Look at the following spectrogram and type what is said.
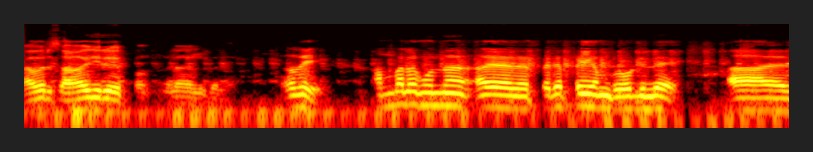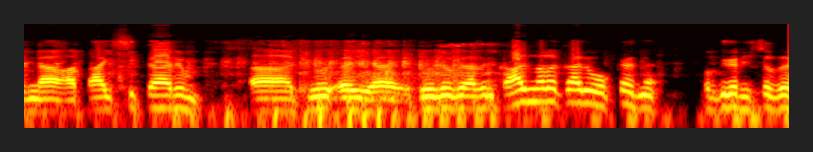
ആ ഒരു സാഹചര്യം ഇപ്പം നിലനിൽക്കുന്നത്. അതെ അമ്പലംകുന്ന് പെരപ്പയ്യം റോഡിലെ ടാക്സിക്കാരും ടൂ- കാൽനടക്കാരും ഒക്കെ പ്രതികരിച്ചത്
